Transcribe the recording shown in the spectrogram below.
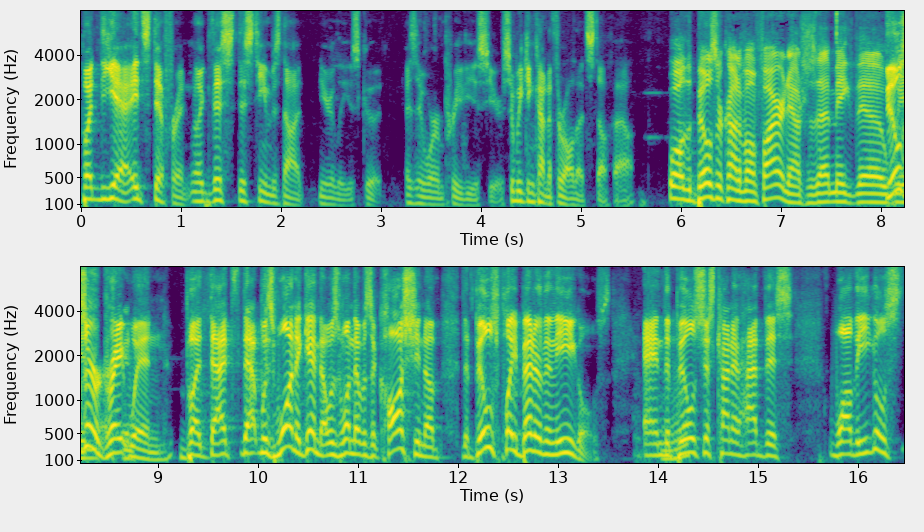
but yeah, it's different. Like this this team is not nearly as good as they were in previous years. So we can kind of throw all that stuff out. Well, the Bills are kind of on fire now. So does that make the Bills win- are a great win, but that's that was one again. That was one that was a caution of the Bills play better than the Eagles, and the Mhm. Bills just kind of had this. While the Eagles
